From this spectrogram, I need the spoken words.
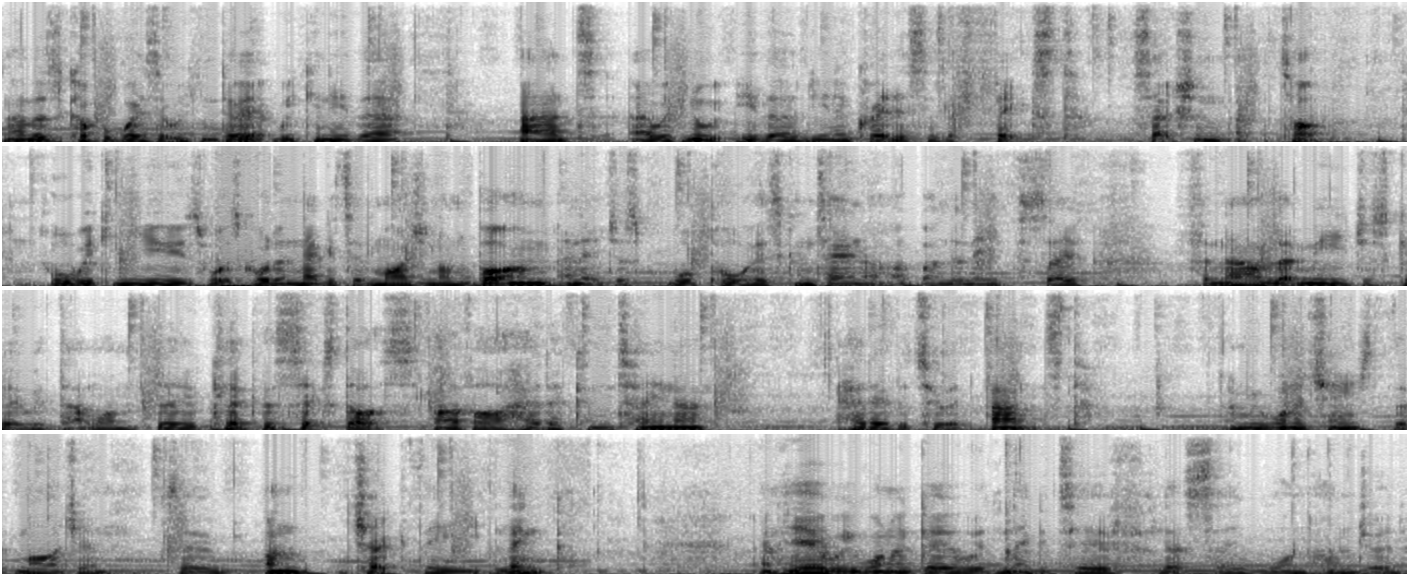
Now there's a couple of ways that we can do it. We can either add, uh, we can either you know create this as a fixed section at the top, or we can use what's called a negative margin on the bottom, and it just will pull this container up underneath. So for now, let me just go with that one. So click the six dots of our header container, head over to advanced, and we want to change the margin. So uncheck the link. And here we want to go with negative, let's say 100.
